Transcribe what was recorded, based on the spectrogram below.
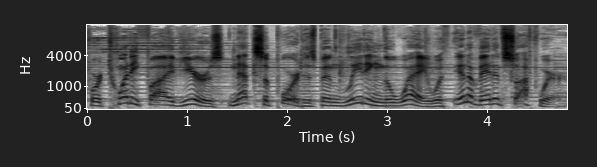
For 25 years, NetSupport has been leading the way with innovative software.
